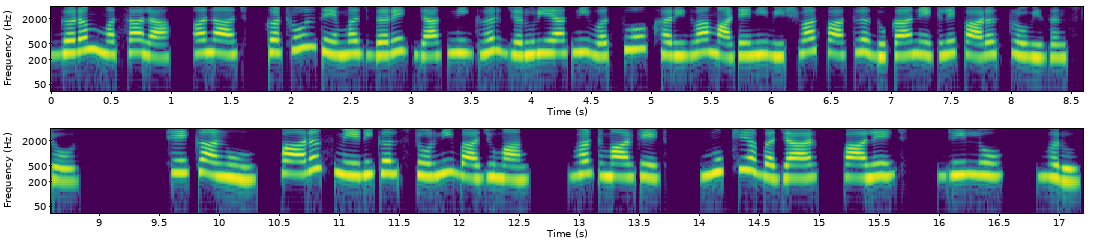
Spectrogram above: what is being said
ગરમ મસાલા, અનાજ, કઠોળ તેમજ દરેક જાતની ઘર જરૂરિયાતની વસ્તુઓ ખરીદવા માટેની વિશ્વાસપાત્ર દુકાન એટલે પારસ પ્રોવિઝન સ્ટોર. ઠેકાણું. પારસ મેડિકલ સ્ટોરની બાજુમાં. ભટ્ટ માર્કેટ. મુખ્ય બજાર, પાલેજ, જિલ્લો, ભરૂચ.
